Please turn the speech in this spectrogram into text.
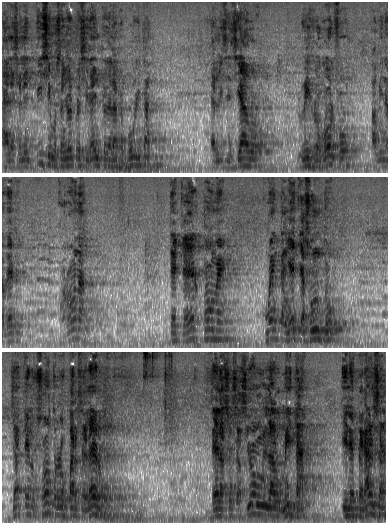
al excelentísimo señor presidente de la República, el licenciado Luis Rodolfo Abinader Corona, de que él tome cuenta en este asunto ya que nosotros los parceleros de la Asociación La Lumita y La Esperanza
